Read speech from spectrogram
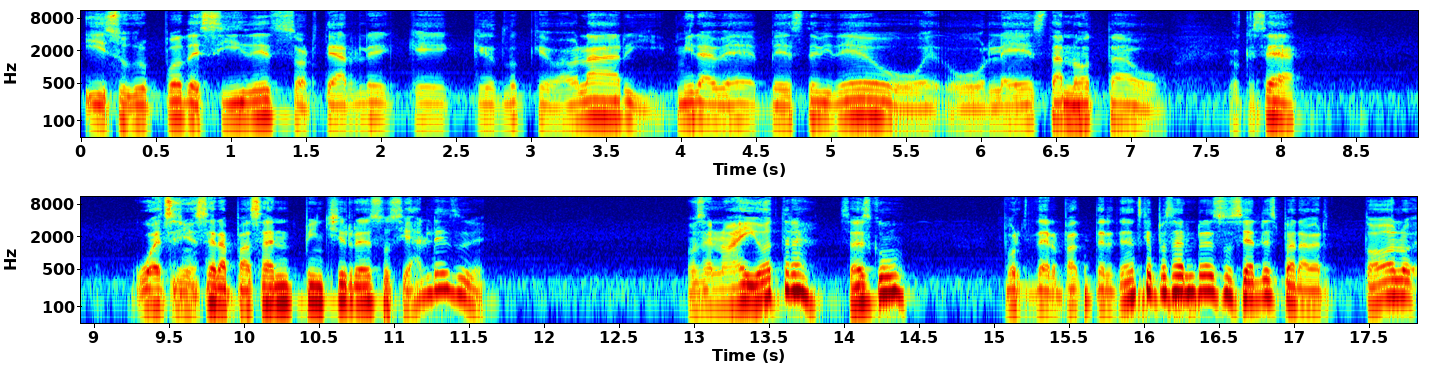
y su grupo decide sortearle qué, qué es lo que va a hablar y mira, ve, ve este video o, o lee esta nota o lo que sea. O el señor se la pasa en pinches redes sociales, güey. O sea, no hay otra, ¿sabes cómo? Porque te, te tienes que pasar en redes sociales para ver todo lo...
